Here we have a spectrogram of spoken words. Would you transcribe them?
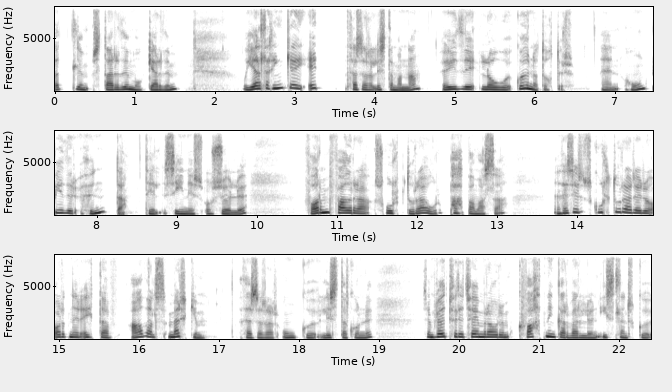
öllum starðum og gerðum og ég ætla að ringja í einn þessara listamanna, auði Lóu Guðnadóttur, en hún býður hunda til sínis og sölu, formfagra skúlptúra úr pappamassa, en þessir skúlptúrar eru orðnir eitt af aðalsmerkjum þessarar ungu listakonu sem hlaut fyrir tveimur árum kvartningarverlun íslensku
